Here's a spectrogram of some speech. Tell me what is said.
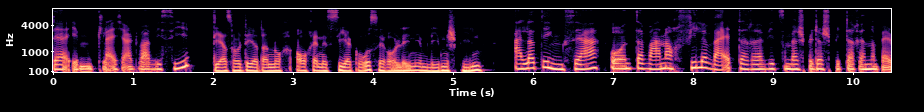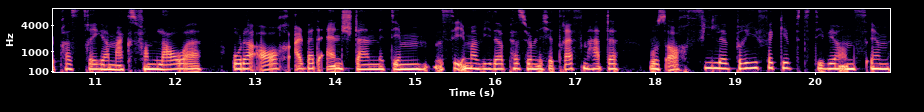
der eben gleich alt war wie sie. Der sollte ja dann noch auch eine sehr große Rolle in ihrem Leben spielen. Allerdings, ja. Und da waren auch viele weitere, wie zum Beispiel der spätere Nobelpreisträger Max von Laue oder auch Albert Einstein, mit dem sie immer wieder persönliche Treffen hatte, wo es auch viele Briefe gibt, die wir uns im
